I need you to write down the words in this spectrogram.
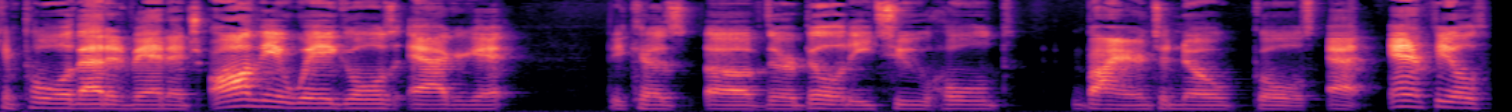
can pull that advantage on the away goals aggregate because of their ability to hold Bayern to no goals at Anfield.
